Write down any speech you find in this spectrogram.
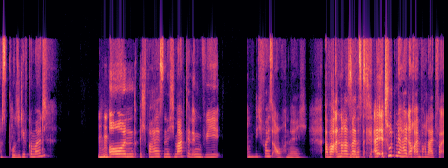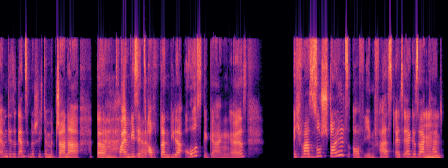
Ist positiv gemeint. Mhm. Und ich weiß nicht, ich mag den irgendwie. Ich weiß auch nicht. Aber andererseits, äh, er tut mir halt auch einfach leid. Vor allem diese ganze Geschichte mit Jana. Ähm, Ah, vor allem, wie es jetzt ja. auch dann wieder ausgegangen ist. Ich war so stolz auf ihn fast, als er gesagt Mhm. hat,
